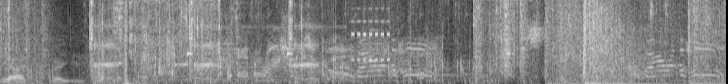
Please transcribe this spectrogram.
Yeah, I try A. Operation is a go. Fire in the hole!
